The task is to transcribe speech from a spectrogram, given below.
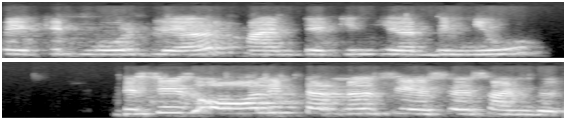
make it more clear, i am taking here the new. This is all internal css i'm doing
